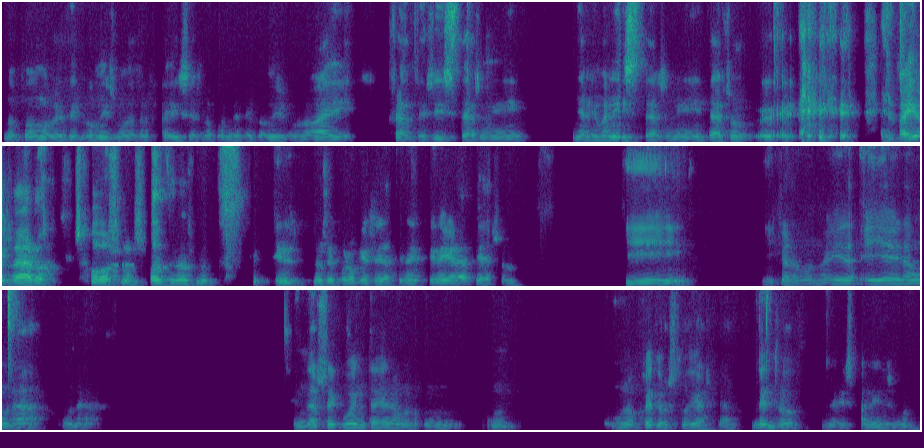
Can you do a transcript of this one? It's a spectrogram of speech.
¿no? podemos decir lo mismo de otros países, no pueden decir lo mismo, no hay francesistas ni, ni alemanistas, ni tal. Son, el, país raro somos nosotros, ¿no? no sé, por lo que sea, tiene, tiene gracia eso. Y, y claro, bueno, ella, era una, una, sin darse cuenta, era un, un, un objeto a estudiar, dentro del hispanismo,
